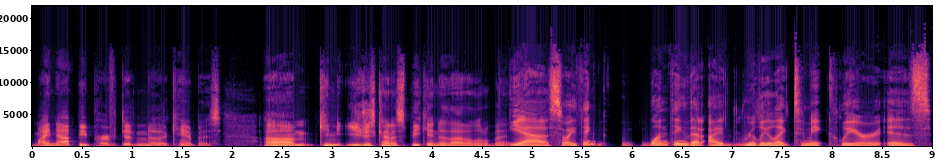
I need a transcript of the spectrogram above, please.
might not be perfect at another campus. Um, can you just kind of speak into that a little bit? Yeah. So I think one thing that I'd really like to make clear is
